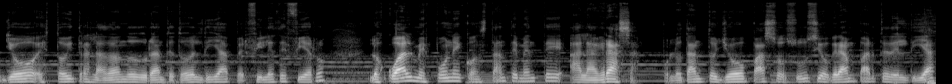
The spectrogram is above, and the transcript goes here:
yo estoy trasladando durante todo el día perfiles de fierro, los cuales me expone constantemente a la grasa. Por lo tanto, yo paso sucio gran parte del día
